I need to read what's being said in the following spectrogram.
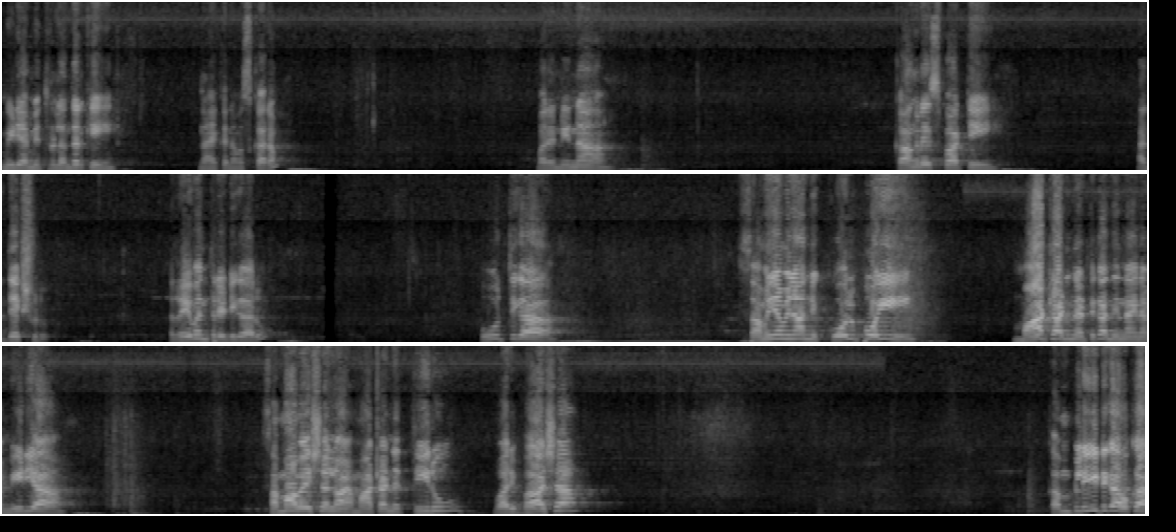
Media మిత్రులందరికీ నా యొక్క నమస్కారం. మరి నిన్న కాంగ్రెస్ పార్టీ అధ్యక్షుడు రేవంత్ రెడ్డి గారు పూర్తిగా సంయమనాన్ని కోల్పోయి మాట్లాడినట్టుగా నిన్న ఆయన మీడియా సమావేశంలో ఆయన మాట్లాడిన తీరు వారి భాష కంప్లీట్గా ఒక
